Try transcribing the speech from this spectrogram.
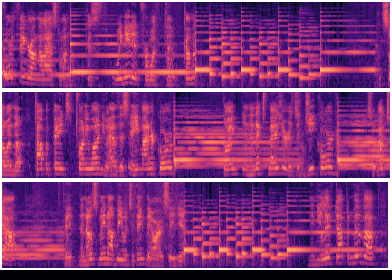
fourth finger on the last one, because we need it for what the coming. So in the top of page 21, you have this A minor chord. Going in the next measure is a G chord. So watch out. The notes may not be what you think they are, see yeah. Then you lift up and move up.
